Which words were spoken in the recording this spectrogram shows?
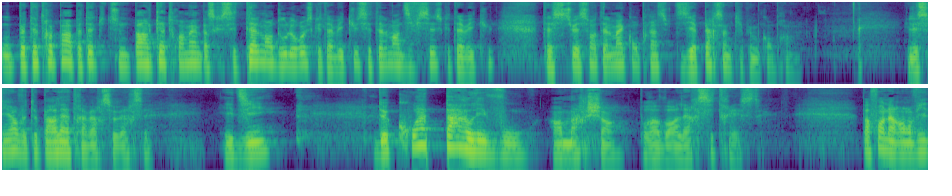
ou peut-être pas, peut-être que tu ne parles qu'à toi-même parce que c'est tellement douloureux ce que tu as vécu, c'est tellement difficile ce que tu as vécu, ta situation est tellement incompréhensible, tu dis, il n'y a personne qui peut me comprendre. Et le Seigneur veut te parler à travers ce verset. Il dit, de quoi parlez-vous en marchant pour avoir l'air si triste? Parfois, on a envie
